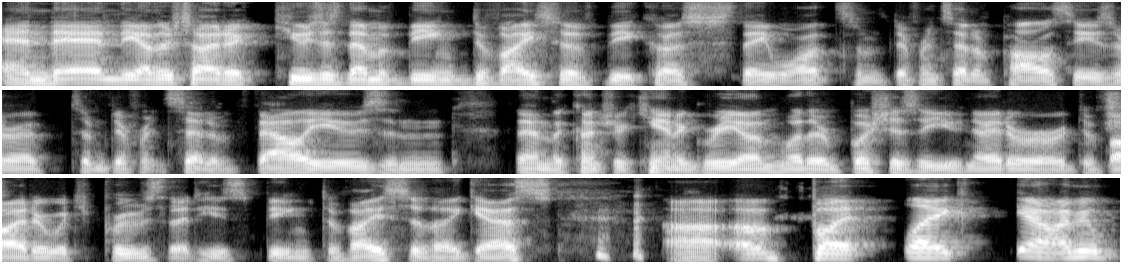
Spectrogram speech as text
and then the other side accuses them of being divisive because they want some different set of policies or some different set of values and then the country can't agree on whether bush is a uniter or a divider which proves that he's being divisive i guess uh, uh, but like you know i mean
